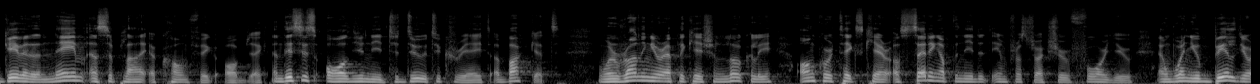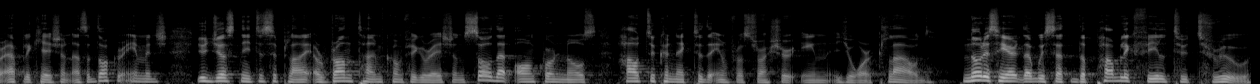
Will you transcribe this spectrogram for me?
Give it a name and supply a config object. And this is all you need to do to create a bucket. When running your application locally, Encore takes care of setting up the needed infrastructure for you. And when you build your application as a Docker image, you just need to supply a runtime configuration so that Encore knows how to connect to the infrastructure in your cloud. Notice here that we set the public field to true.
